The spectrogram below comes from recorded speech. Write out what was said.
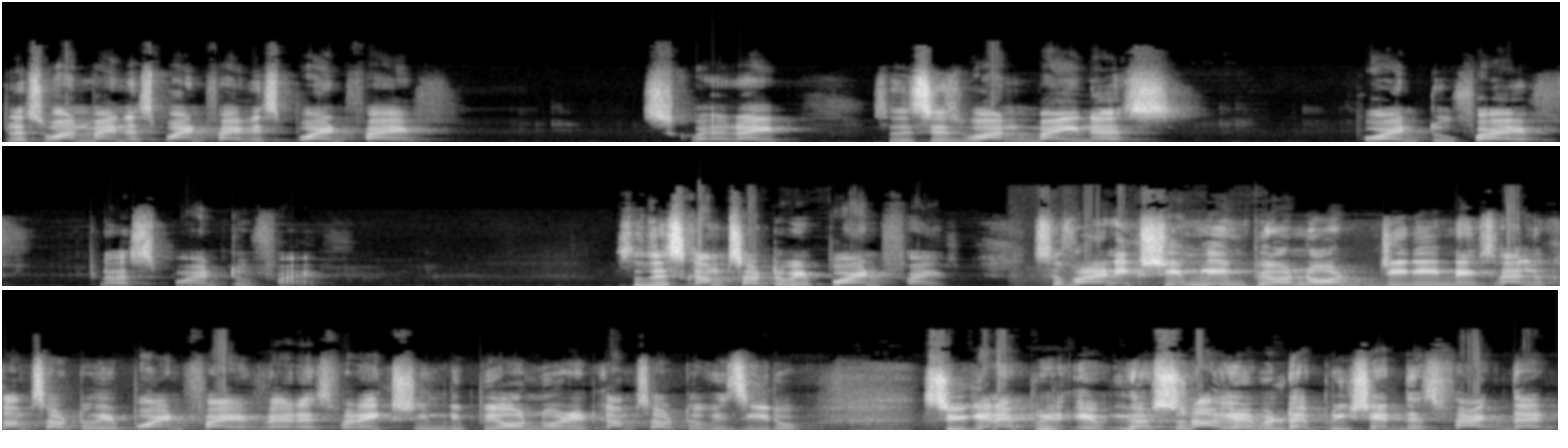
plus 1 minus 0.5 is 0.5 square, right? So this is 1 minus 0.25 plus 0.25. So this comes out to be 0.5. So for an extremely impure node, Gini index value comes out to be 0.5, whereas for an extremely pure node, it comes out to be 0. So you can eh, you're, so now you're able to appreciate this fact that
